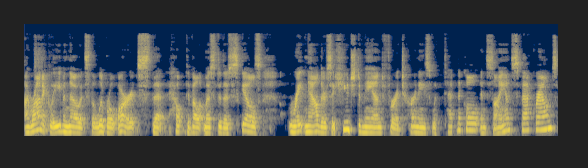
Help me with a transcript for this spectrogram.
ironically, even though it's the liberal arts that help develop most of those skills, right now there's a huge demand for attorneys with technical and science backgrounds.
